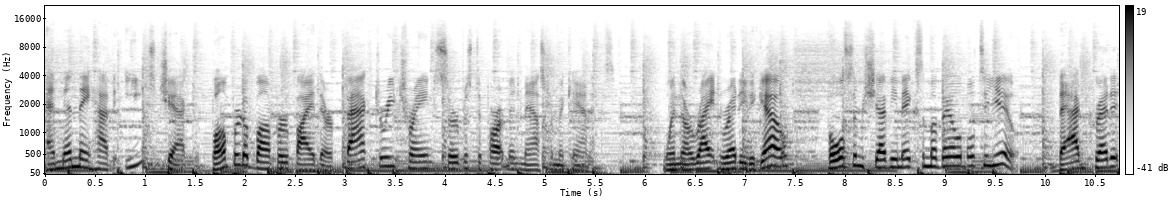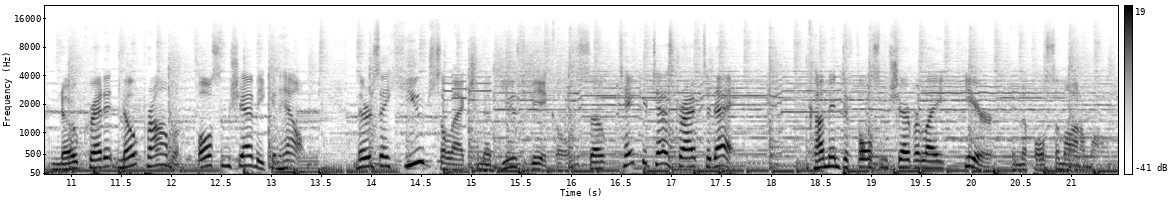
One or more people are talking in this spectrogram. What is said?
and then they have each checked bumper to bumper by their factory trained service department master mechanics. When they're right and ready to go, Folsom Chevy makes them available to you. Bad credit, no credit, no problem. Folsom Chevy can help. There's a huge selection of used vehicles, so take your test drive today. Come into Folsom Chevrolet here in the Folsom Auto Mall.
